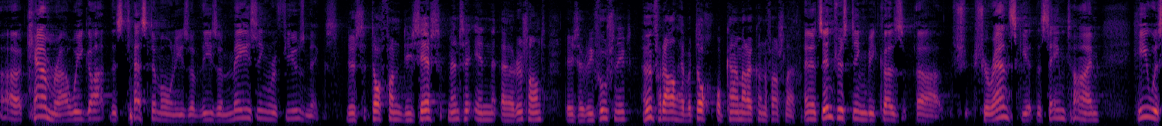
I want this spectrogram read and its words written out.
uh, camera, we got this testimonies of these amazing refuseniks. Dus toch van die zes mensen in eh, Rusland, deze Rivusnik, hun verhaal hebben we toch op camera kunnen vastleggen. And it's interesting because uh, Sh- Sharansky, at the same time, he was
